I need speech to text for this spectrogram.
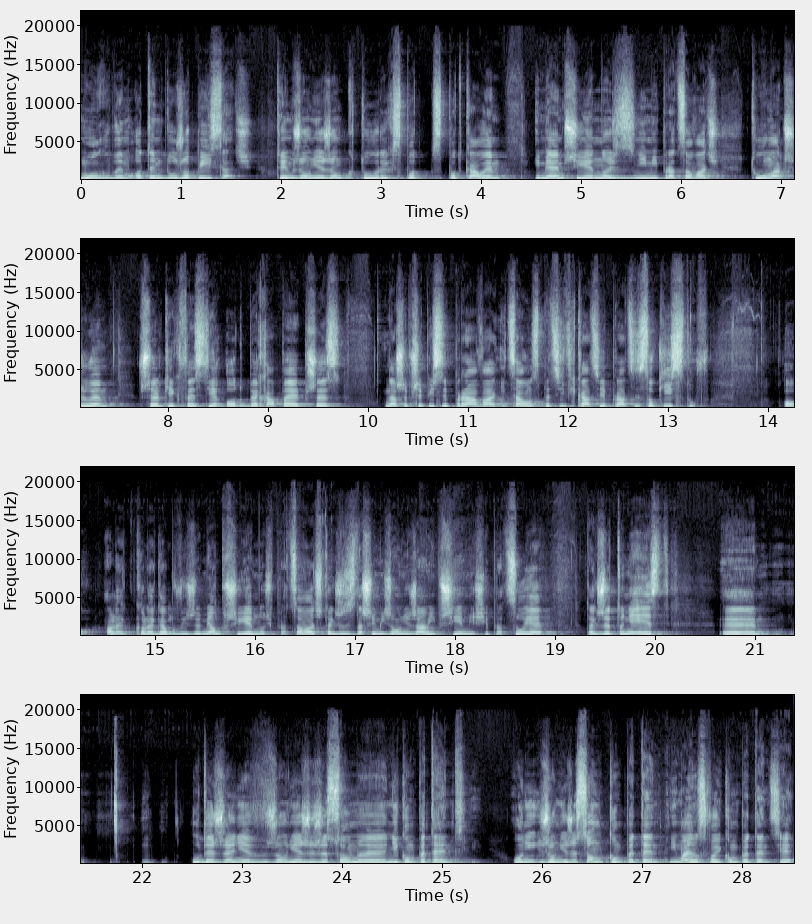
Mógłbym o tym dużo pisać. Tym żołnierzom, których spo- spotkałem i miałem przyjemność z nimi pracować, tłumaczyłem wszelkie kwestie od BHP przez nasze przepisy prawa i całą specyfikację pracy sokistów. O, ale kolega mówi, że miał przyjemność pracować, także z naszymi żołnierzami przyjemnie się pracuje. Także to nie jest e, uderzenie w żołnierzy, że są e, niekompetentni. Oni, żołnierze są kompetentni, mają swoje kompetencje,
